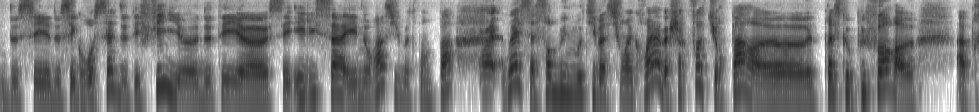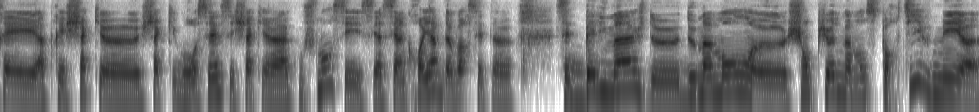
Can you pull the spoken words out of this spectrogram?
de, ces, de ces grossesses, de tes filles, euh, de tes, euh, c'est Elissa et Nora, si je me trompe pas. Ouais. ça semble une motivation incroyable. À chaque fois, tu repars euh, presque plus fort euh, après, après chaque, euh, chaque grossesse et chaque accouchement. C'est c'est assez incroyable d'avoir cette, euh, cette belle image de, de maman euh, championne, maman sportive, mais euh,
